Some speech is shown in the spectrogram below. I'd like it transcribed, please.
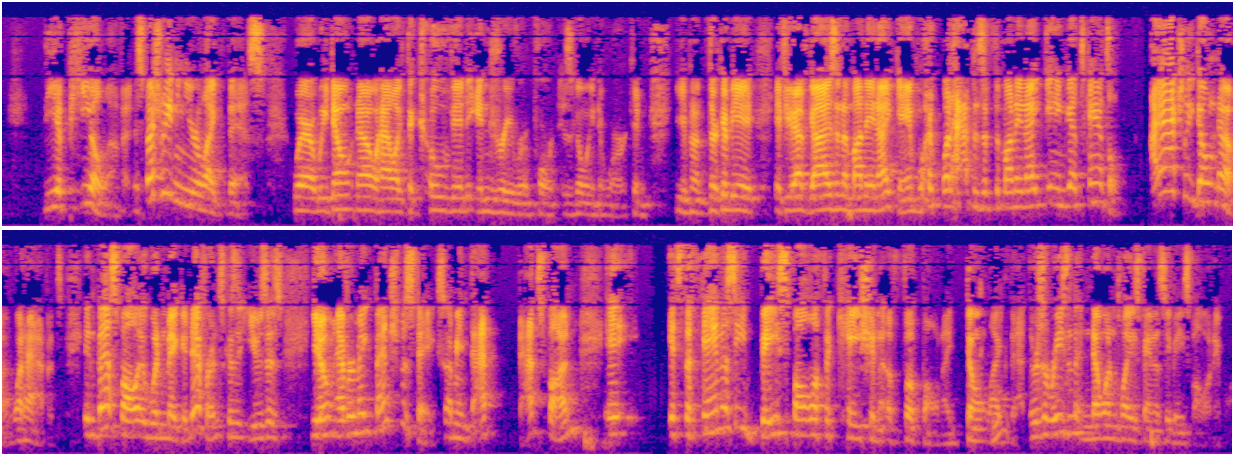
the appeal of it, especially in a year like this, where we don't know how like the COVID injury report is going to work. And even there could be, a, if you have guys in a Monday night game, what, what happens if the Monday night game gets canceled? I actually don't know what happens. In best ball, it wouldn't make a difference because it uses, you don't ever make bench mistakes. I mean, that, that's fun. It, it's the fantasy baseballification of football, and I don't like that. There's a reason that no one plays fantasy baseball anymore.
